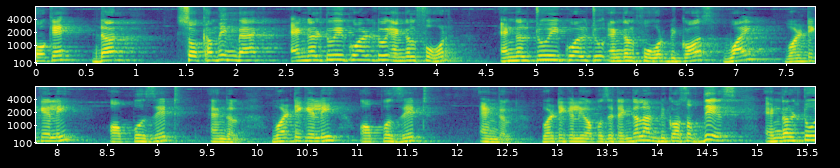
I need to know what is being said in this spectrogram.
Okay? Done. So coming back angle 2 equal to angle 4 angle 2 equal to angle 4 because why? Vertically opposite angle. Vertically opposite angle. Vertically opposite angle and because of this angle 2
